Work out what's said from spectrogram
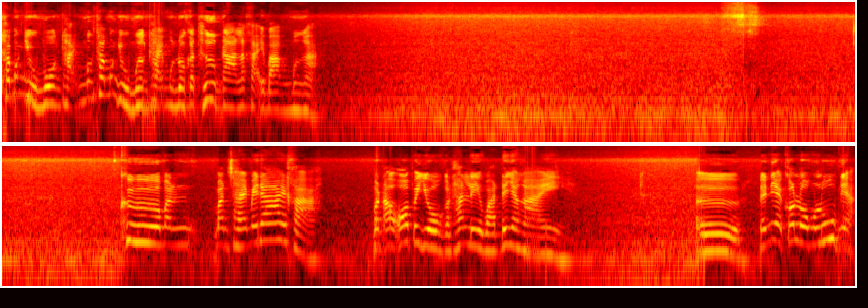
ถ้ามึงอยู่เมืองไทยมึงถ้ามึงอยู่เมืองไทยมึงโดนกระทืบนานแล้วค่ะไอ้บางมึงอะคือมันมันใช้ไม่ได้ค่ะ มันเอาอ้อไปโยงกับท่านเลวัตได้ยังไง เออ แล้วเนี่ยก็ลงรูปเนี่ย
